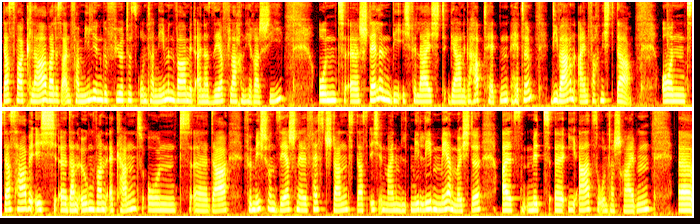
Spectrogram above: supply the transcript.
Das war klar, weil es ein familiengeführtes Unternehmen war mit einer sehr flachen Hierarchie. Und äh, Stellen, die ich vielleicht gerne gehabt hätten, hätte, die waren einfach nicht da. Und das habe ich äh, dann irgendwann erkannt und äh, da für mich schon sehr schnell feststand, dass ich in meinem Leben mehr möchte, als mit äh, IA zu unterschreiben äh,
